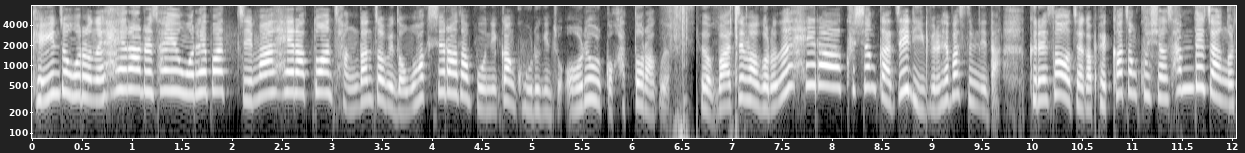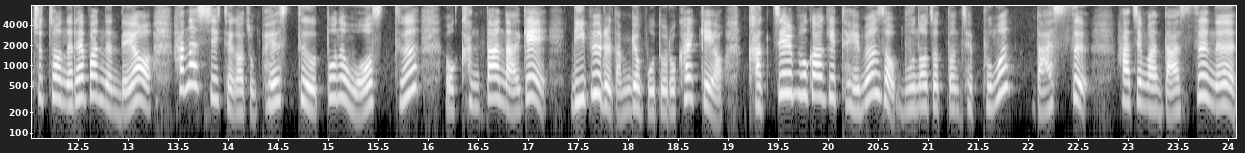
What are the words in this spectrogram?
개인적으로는 헤라를 사용을 해봤지만 헤라 또한 장단점이 너무 확실하다 보니까 고르긴 좀 어려울 것 같더라고요. 그래서 마지막으로는 헤라 쿠션까지 리뷰를 해봤습니다. 그래서 제가 백화점 쿠션 3대장을 추천을 해봤는데요. 하나씩 제가 좀 베스트 또는 worst 어, 간단하게 리뷰를 남겨보도록 할게요. 각질 부각이 되면서 무너졌던 제품은 나스. 하지만 나스는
